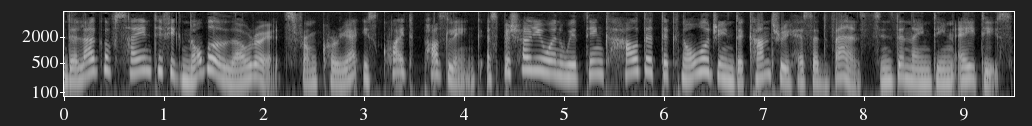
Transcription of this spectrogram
The lack of scientific Nobel laureates from Korea is quite puzzling, especially when we think how the technology in the country has advanced since the 1980s.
